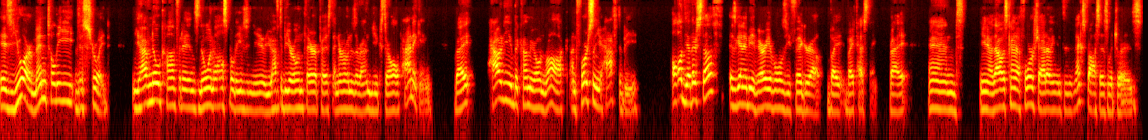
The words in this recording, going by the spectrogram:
is you are mentally destroyed. You have no confidence, no one else believes in you. You have to be your own therapist and everyone is around you because they're all panicking, right? How do you become your own rock? Unfortunately, you have to be all the other stuff is going to be variables you figure out by by testing right and you know that was kind of foreshadowing into the next process which was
